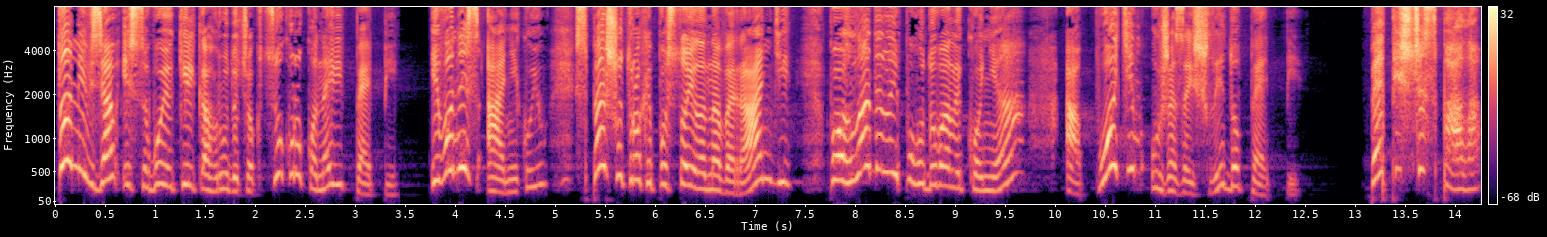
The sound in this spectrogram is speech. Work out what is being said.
Томі взяв із собою кілька грудочок цукру коневі Пеппі. І вони з Анікою спершу трохи постояли на веранді, погладили й погодували коня, а потім уже зайшли до Пеппі. Пеппі ще спала,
